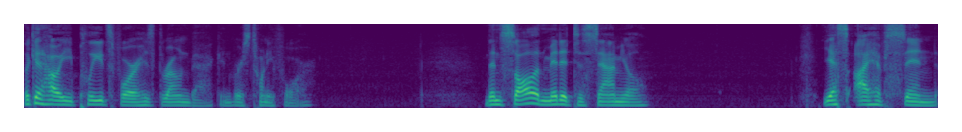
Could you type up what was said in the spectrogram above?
Look at how he pleads for his throne back in verse 24. Then Saul admitted to Samuel Yes, I have sinned.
